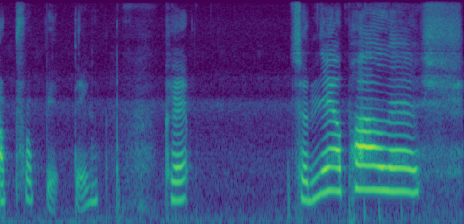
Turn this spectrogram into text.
appropriate thing. Okay. Some nail polish.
